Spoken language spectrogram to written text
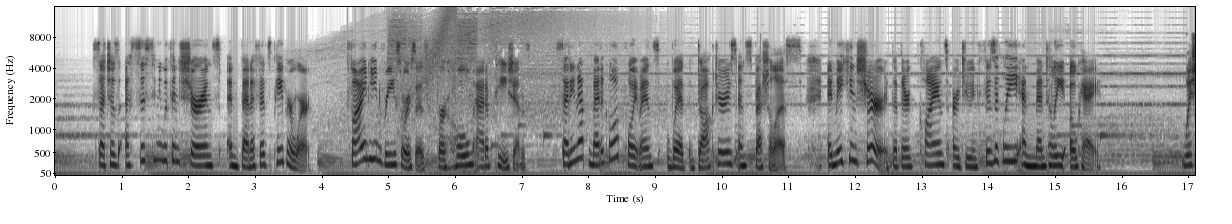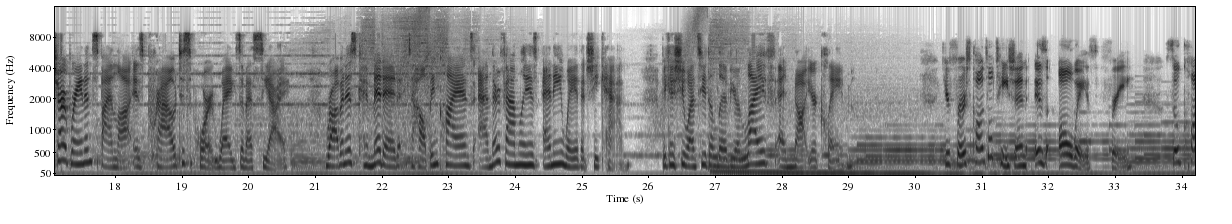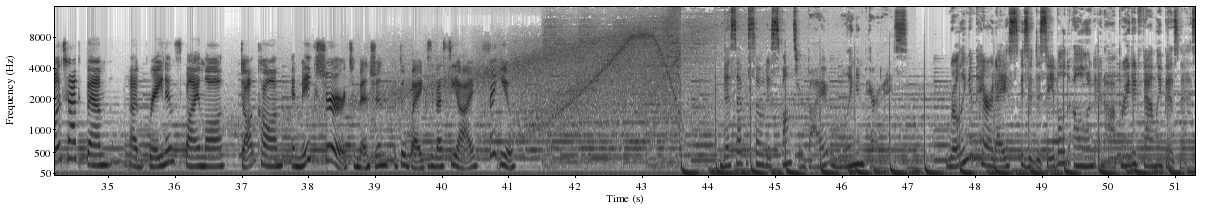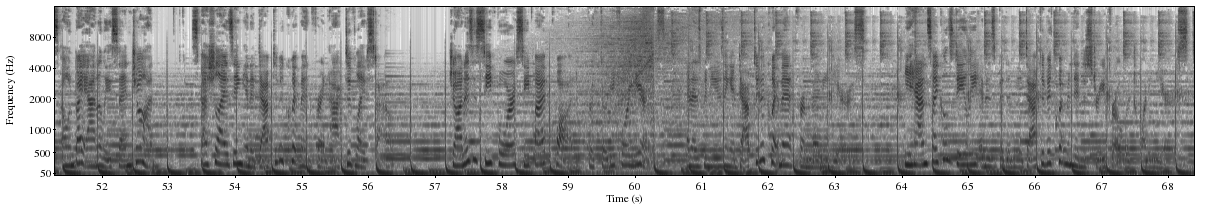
such as assisting with insurance and benefits paperwork, finding resources for home adaptations, setting up medical appointments with doctors and specialists, and making sure that their clients are doing physically and mentally okay. Wishart Brain and Spine Law is proud to support WAGs of SCI. Robin is committed to helping clients and their families any way that she can because she wants you to live your life and not your claim. Your first consultation is always free. So contact them at brainandspinelaw.com and make sure to mention that the Wags of SCI sent you. This episode is sponsored by Rolling in Paradise. Rolling in Paradise is a disabled owned and operated family business owned by Annalisa and John, specializing in adaptive equipment for an active lifestyle. John is a C4, C5 quad for 34 years and has been using adaptive equipment for many years. He hand cycles daily and has been in the adaptive equipment industry for over 20 years.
